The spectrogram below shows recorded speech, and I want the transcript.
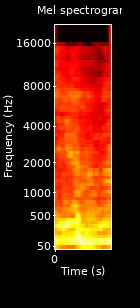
Yeah.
